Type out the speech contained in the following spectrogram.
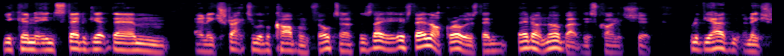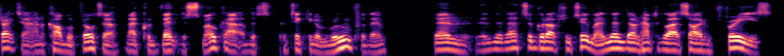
you can instead get them an extractor with a carbon filter because they, if they're not growers, then they don't know about this kind of shit. But if you had an extractor and a carbon filter that could vent the smoke out of a s- particular room for them, then that's a good option too, man. Then don't have to go outside and freeze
